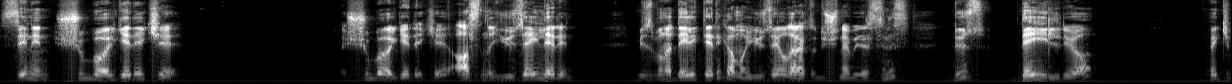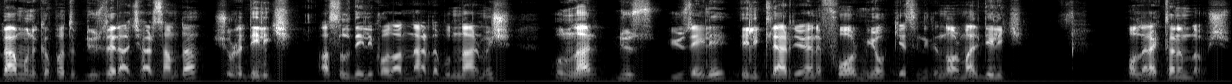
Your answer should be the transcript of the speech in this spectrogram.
senin şu bölgedeki şu bölgedeki aslında yüzeylerin biz buna delik dedik ama yüzey olarak da düşünebilirsiniz. Düz değil diyor. Peki ben bunu kapatıp düzleri açarsam da şurada delik asıl delik olanlar da bunlarmış. Bunlar düz yüzeyli delikler diyor. Yani form yok kesinlikle normal delik olarak tanımlamış.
